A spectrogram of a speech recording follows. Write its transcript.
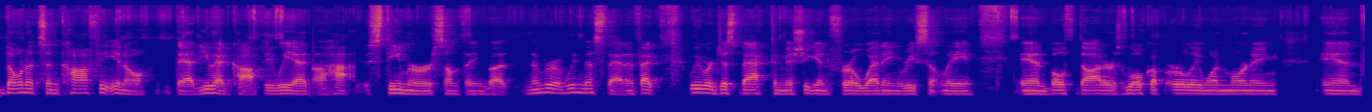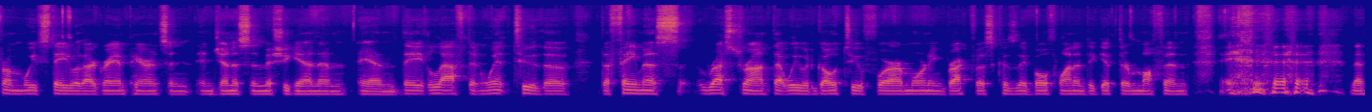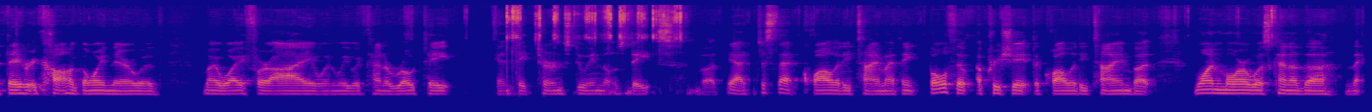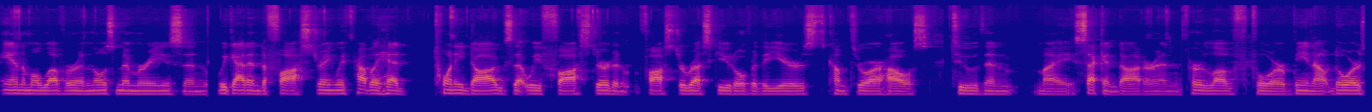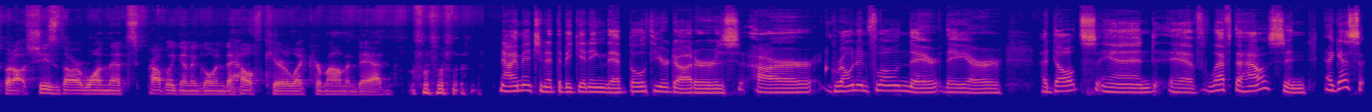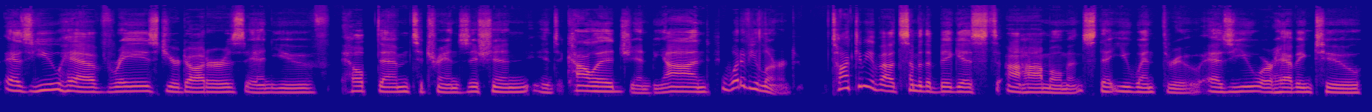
donuts and coffee? You know, dad, you had coffee. We had a hot steamer or something, but remember we missed that. In fact, we were just back to Michigan for a wedding recently and both daughters woke up early one morning and from we stayed with our grandparents in, in Jenison, Michigan, and and they left and went to the the famous restaurant that we would go to for our morning breakfast because they both wanted to get their muffin that they recall going there with my wife or I when we would kind of rotate and take turns doing those dates. But yeah, just that quality time. I think both appreciate the quality time, but one more was kind of the the animal lover and those memories and we got into fostering we've probably had 20 dogs that we've fostered and foster rescued over the years come through our house to then my second daughter and her love for being outdoors but uh, she's the one that's probably going to go into healthcare like her mom and dad now i mentioned at the beginning that both your daughters are grown and flown they're they are adults and have left the house. And I guess as you have raised your daughters and you've helped them to transition into college and beyond, what have you learned? Talk to me about some of the biggest aha moments that you went through as you are having to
